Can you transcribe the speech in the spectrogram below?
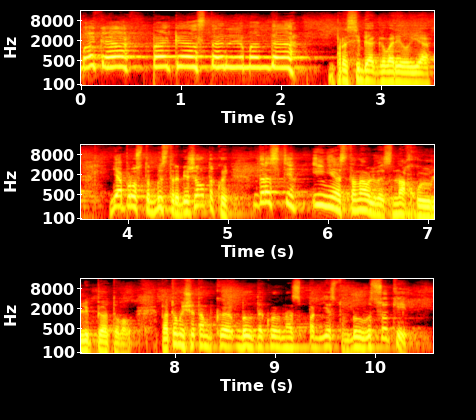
Пока, пока, старая манда. Про себя говорил я. Я просто быстро бежал такой, здравствуйте, и не останавливаясь, нахуй улепетывал. Потом еще там был такой у нас подъезд, он был высокий,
